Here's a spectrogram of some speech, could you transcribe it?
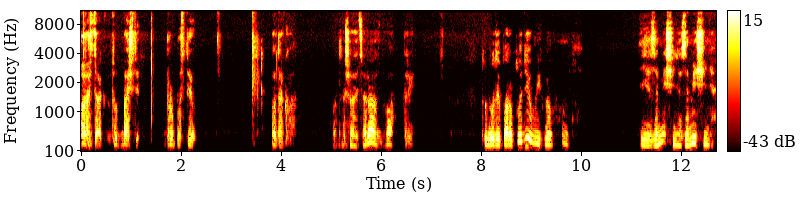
Ось так. Тут, бачите, пропустив. Отако. От лишається раз, два, три. Тут буде пару плодів, міг би. Є заміщення, заміщення.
